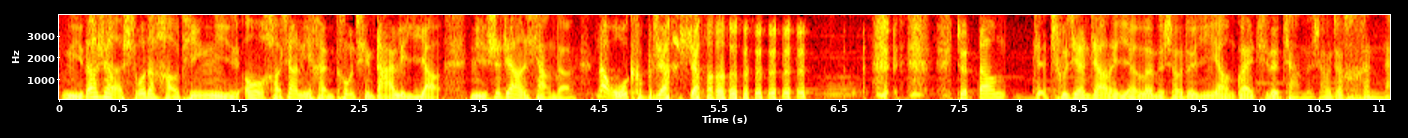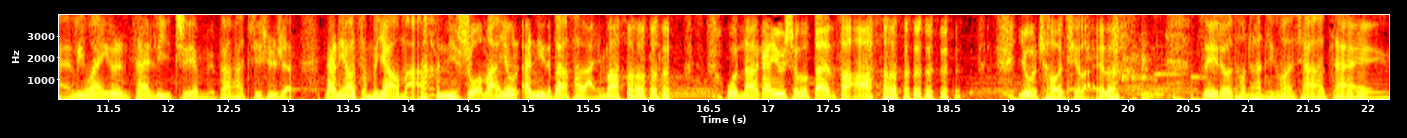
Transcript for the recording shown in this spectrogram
你倒是说的好听，你哦好像你很通情达理一样，你是这样想的，那我可不这样想。就当这出现这样的言论的时候，就阴阳怪气的讲的时候，就很难。另外一个人再理智也没办法继续忍。那你要怎么样嘛？你说嘛，用按你的办法来嘛。我哪敢有什么办法啊？又吵起来了。所以说，通常情况下，在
